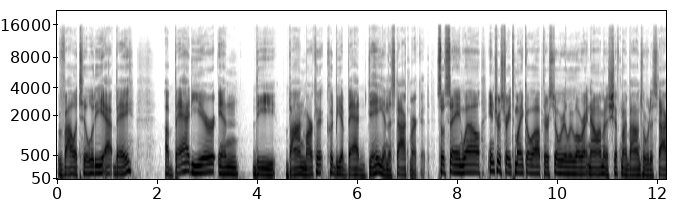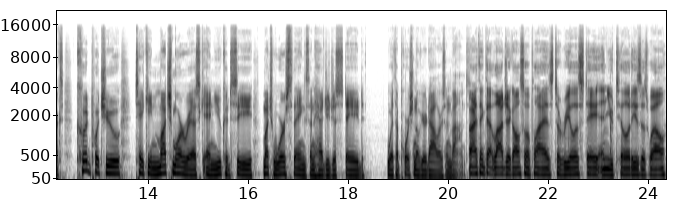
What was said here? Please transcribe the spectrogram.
volatility at bay a bad year in the bond market could be a bad day in the stock market. So saying, well, interest rates might go up, they're still really low right now, I'm going to shift my bonds over to stocks could put you taking much more risk and you could see much worse things than had you just stayed with a portion of your dollars in bonds. I think that logic also applies to real estate and utilities as well.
